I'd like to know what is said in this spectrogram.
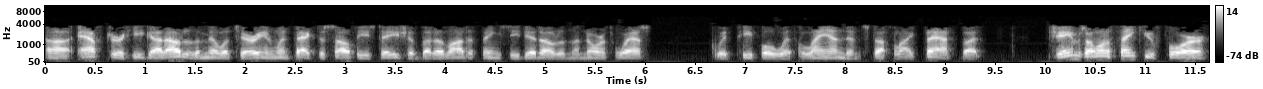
uh, after he got out of the military and went back to Southeast Asia, but a lot of things he did out in the Northwest with people with land and stuff like that. But James, I want to thank you for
